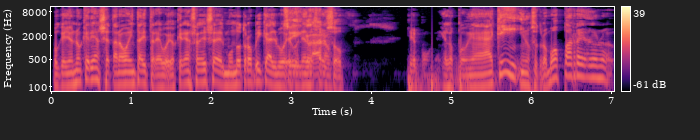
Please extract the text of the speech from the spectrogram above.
Porque ellos no querían Z93, porque ellos querían salirse del mundo tropical, porque Sí, claro. Que, que los pongan aquí y nosotros vamos para Reggaeton.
